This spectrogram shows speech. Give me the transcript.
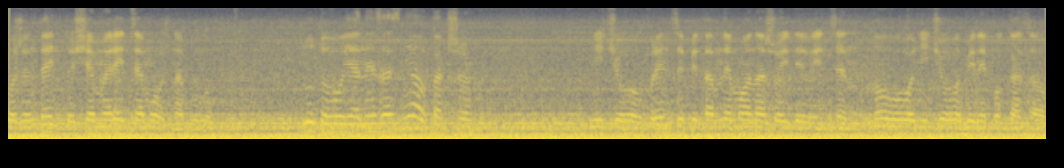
кожен день, то ще миритися можна було. Ну того я не засняв, так що нічого, в принципі, там нема на що й дивитися. Нового нічого б і не показав.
